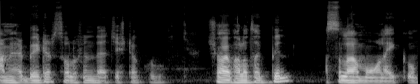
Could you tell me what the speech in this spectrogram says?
আমি আর বেটার সলিউশন দেওয়ার চেষ্টা করব। সবাই ভালো থাকবেন। আসসালামু আলাইকুম।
